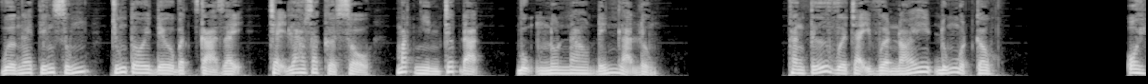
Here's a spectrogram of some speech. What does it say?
vừa nghe tiếng súng, chúng tôi đều bật cả dậy, chạy lao ra cửa sổ, mắt nhìn chớp đạn, bụng nôn nao đến lạ lùng. Thằng Tứ vừa chạy vừa nói đúng một câu. Ôi,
